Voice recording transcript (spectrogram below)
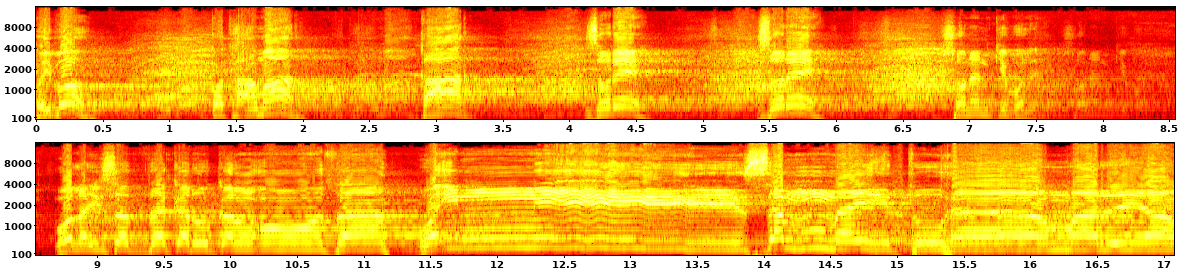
হইব কথা আমার কার জোরে জোরে শোনেন কি বলে وليس الذكر كالأنثى وإني سميتها مريم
